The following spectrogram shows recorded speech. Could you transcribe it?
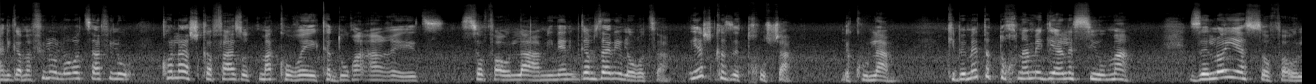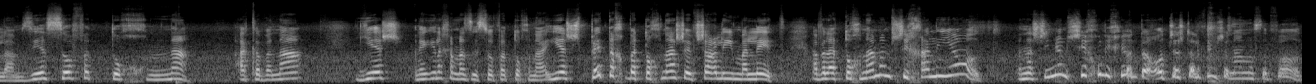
אני גם אפילו לא רוצה אפילו, כל ההשקפה הזאת, מה קורה, כדור הארץ, סוף העולם, עניין, גם זה אני לא רוצה. יש כזה תחושה לכולם, כי באמת התוכנה מגיעה לסיומה. זה לא יהיה סוף העולם, זה יהיה סוף התוכנה. הכוונה, יש, אני אגיד לכם מה זה סוף התוכנה, יש פתח בתוכנה שאפשר להימלט, אבל התוכנה ממשיכה להיות. אנשים ימשיכו לחיות בעוד ששת אלפים שנה נוספות.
